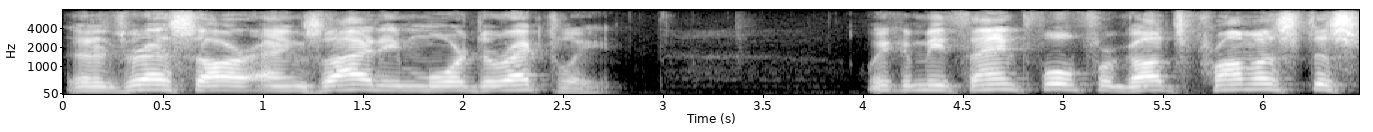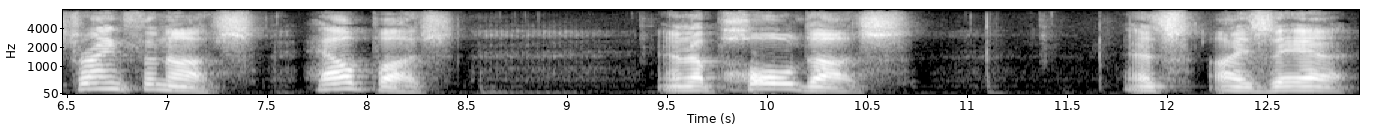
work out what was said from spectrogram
that address our anxiety more directly. We can be thankful for God's promise to strengthen us, help us, and uphold us. That's Isaiah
